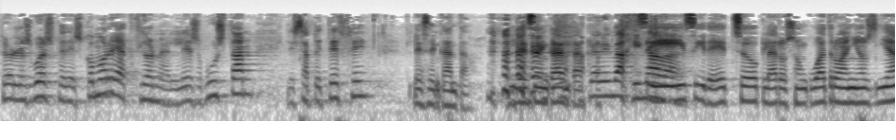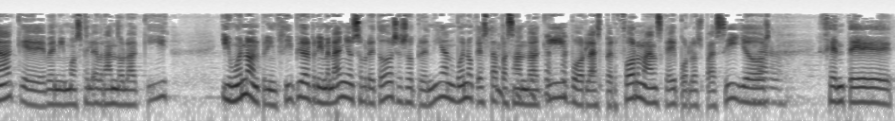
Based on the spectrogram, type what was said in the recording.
pero los huéspedes, ¿cómo reaccionan? ¿Les gustan? ¿Les apetece? Les encanta, les encanta. Me lo imaginaba. Sí, sí, de hecho, claro, son cuatro años ya que venimos celebrándolo aquí. Y bueno, al principio, el primer año sobre todo, se sorprendían, bueno, ¿qué está pasando aquí? Por las performances que hay por los pasillos, gente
